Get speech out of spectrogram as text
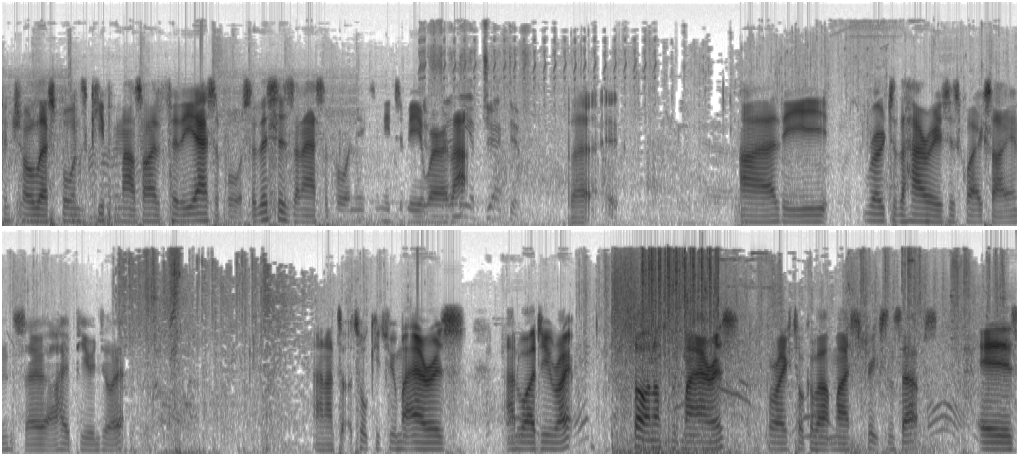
control their spawns and keep them outside for the air support. So this is an air support, and you need to be aware of that. But uh, the road to the Harriers is quite exciting, so I hope you enjoy it. And I'll talk you through my errors and what I do right. Starting off with my errors, before I talk about my streaks and setups, is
